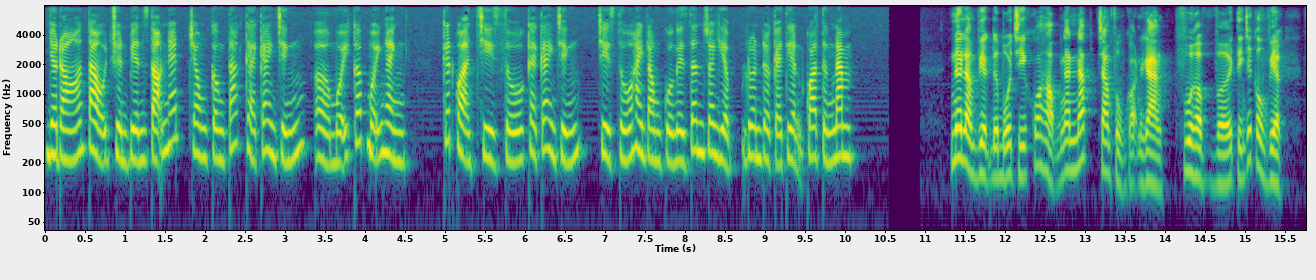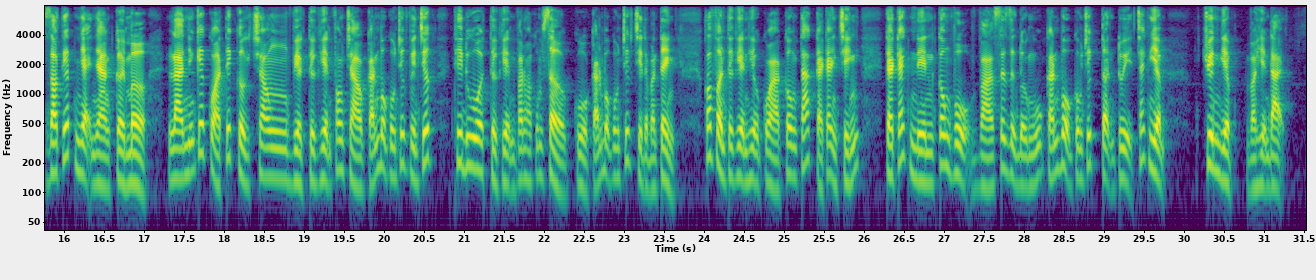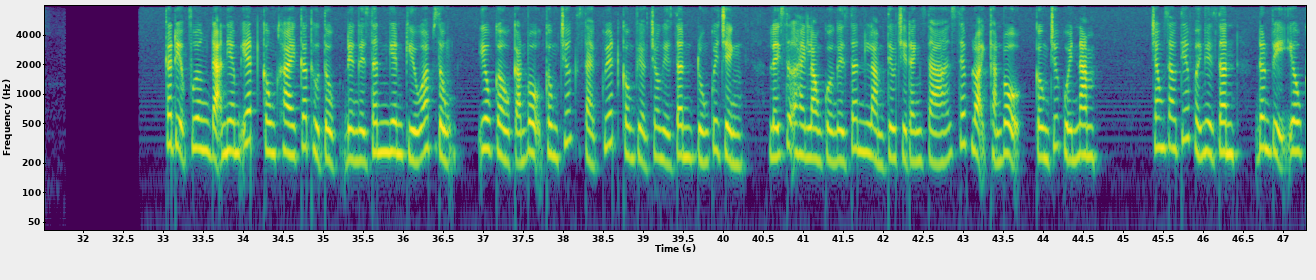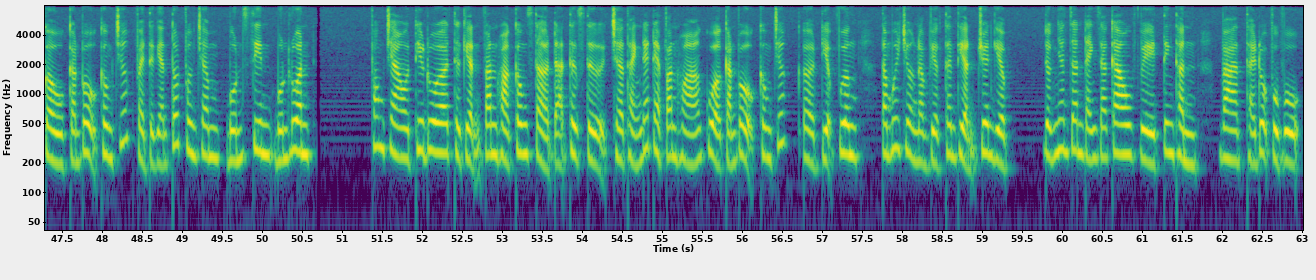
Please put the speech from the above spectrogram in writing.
Nhờ đó tạo chuyển biến rõ nét trong công tác cải cách hành chính ở mỗi cấp mỗi ngành. Kết quả chỉ số cải cách hành chính, chỉ số hài lòng của người dân doanh nghiệp luôn được cải thiện qua từng năm. Nơi làm việc được bố trí khoa học ngăn nắp, trang phục gọn gàng, phù hợp với tính chất công việc, giao tiếp nhẹ nhàng cởi mở là những kết quả tích cực trong việc thực hiện phong trào cán bộ công chức viên chức thi đua thực hiện văn hóa công sở của cán bộ công chức trên địa bàn tỉnh, góp phần thực hiện hiệu quả công tác cải cách hành chính, cải cách nền công vụ và xây dựng đội ngũ cán bộ công chức tận tụy trách nhiệm, chuyên nghiệp và hiện đại. Các địa phương đã niêm yết công khai các thủ tục để người dân nghiên cứu áp dụng, yêu cầu cán bộ công chức giải quyết công việc cho người dân đúng quy trình – lấy sự hài lòng của người dân làm tiêu chí đánh giá xếp loại cán bộ, công chức cuối năm. Trong giao tiếp với người dân, đơn vị yêu cầu cán bộ công chức phải thực hiện tốt phương châm 4 xin 4 luôn. Phong trào thi đua thực hiện văn hóa công sở đã thực sự trở thành nét đẹp văn hóa của cán bộ công chức ở địa phương, tạo môi trường làm việc thân thiện chuyên nghiệp, được nhân dân đánh giá cao về tinh thần và thái độ phục vụ.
